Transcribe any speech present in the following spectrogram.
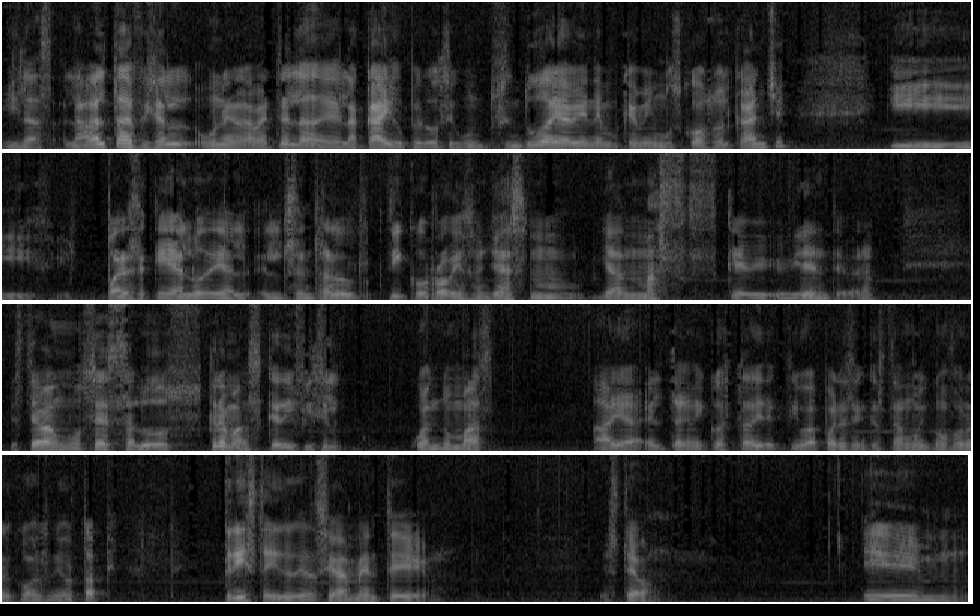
Y las, la alta oficial únicamente es la de la Cayo, pero sin, sin duda ya viene Kevin Moscoso, el canche. Y, parece que ya lo del el central Tico Robinson ya es ya más que evidente, ¿verdad? Esteban Mosés, saludos cremas. Qué difícil cuando más haya el técnico, esta directiva, parecen que están muy conformes con el señor Tapia. Triste y desgraciadamente, Esteban. Eh,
